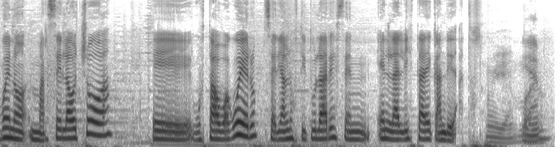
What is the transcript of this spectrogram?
bueno, Marcela Ochoa, Gustavo Agüero serían los titulares en, en la lista de candidatos. Muy bien. bien.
